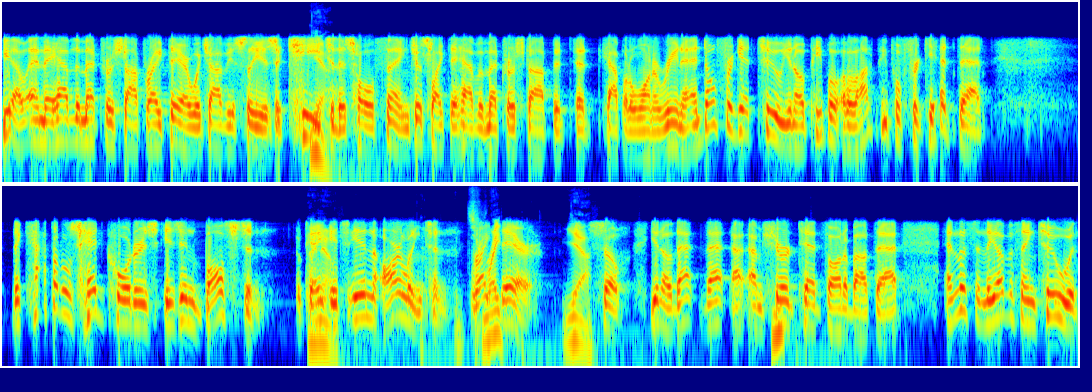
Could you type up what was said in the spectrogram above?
Yeah, and they have the metro stop right there, which obviously is a key Yeah. to this whole thing. Just like they have a metro stop at, at Capital One Arena, and don't forget too, you know, people a lot of people forget that the Capitol's headquarters is in Ballston. Okay, it's in Arlington, right, right- there. Yeah. So you know that that I'm sure Ted thought about that. And listen, the other thing too, with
